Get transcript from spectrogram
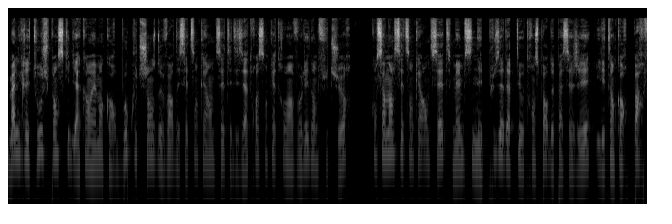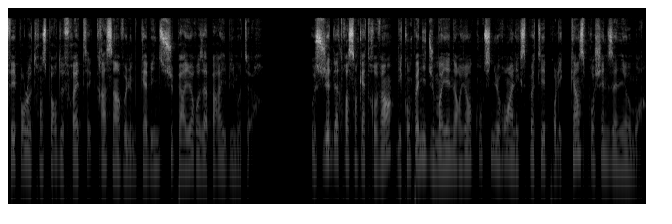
Malgré tout, je pense qu'il y a quand même encore beaucoup de chances de voir des 747 et des A380 voler dans le futur, Concernant le 747, même s'il n'est plus adapté au transport de passagers, il est encore parfait pour le transport de fret grâce à un volume cabine supérieur aux appareils bimoteurs. Au sujet de la 380, les compagnies du Moyen-Orient continueront à l'exploiter pour les 15 prochaines années au moins.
